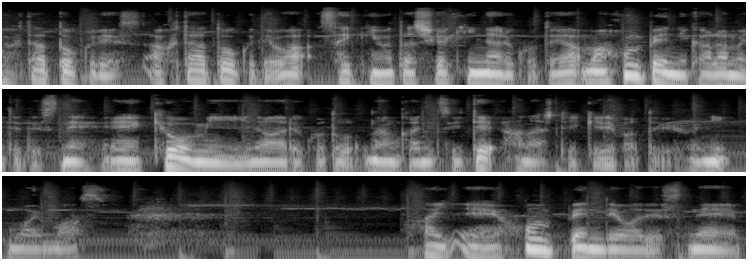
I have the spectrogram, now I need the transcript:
アフタートークです。アフタートークでは最近私が気になることや、まあ、本編に絡めてですね、えー、興味のあることなんかについて話していければというふうに思います。はい、えー、本編ではですね、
